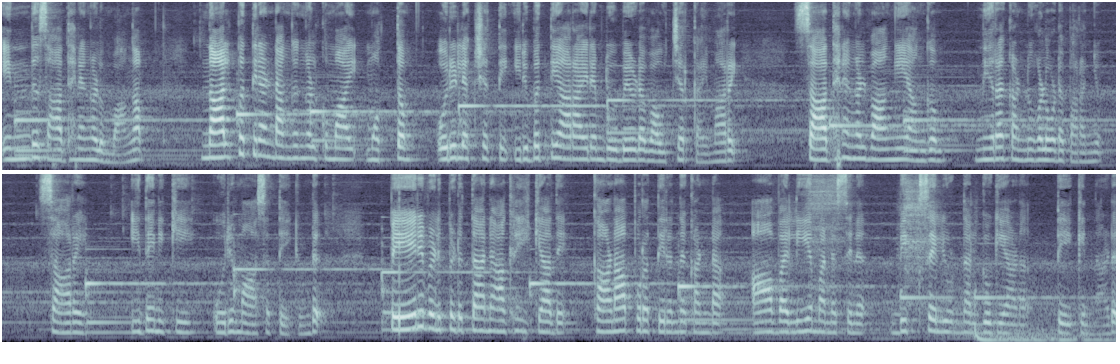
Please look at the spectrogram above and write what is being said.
എന്ത് സാധനങ്ങളും വാങ്ങാം. നാൽപ്പത്തിരണ്ട് അംഗങ്ങൾക്കുമായി മൊത്തം ഒരു ലക്ഷത്തി ഇരുപത്തിയാറായിരം രൂപയുടെ വൗച്ചർ കൈമാറി. സാധനങ്ങൾ വാങ്ങിയ അംഗം നിറ കണ്ണുകളോടെ പറഞ്ഞു സാറേ ഇതെനിക്ക് ഒരു മാസത്തേക്കുണ്ട്. പേര് വെളിപ്പെടുത്താൻ ആഗ്രഹിക്കാതെ കാണാപ്പുറത്തിരുന്ന് കണ്ട ആ വലിയ മനസ്സിന് ബിഗ് സല്യൂട്ട് നൽകുകയാണ് തേക്കിൻനാട്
